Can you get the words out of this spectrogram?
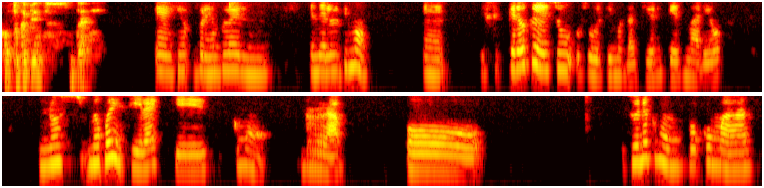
¿O, tú, qué piensas, Dani? por ejemplo, en, en el último, eh, creo que es su, su, última canción, que es Mareo, no, no pareciera que es como rap o suena como un poco más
